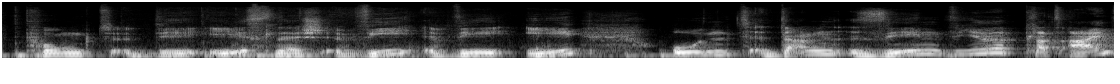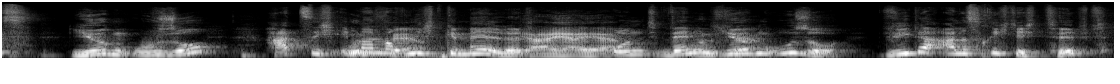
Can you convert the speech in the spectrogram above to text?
kicktipp.de slash wwe und dann sehen wir Platz 1, Jürgen Uso, hat sich immer Unfair. noch nicht gemeldet. Ja, ja, ja. Und wenn Unfair. Jürgen Uso wieder alles richtig tippt,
